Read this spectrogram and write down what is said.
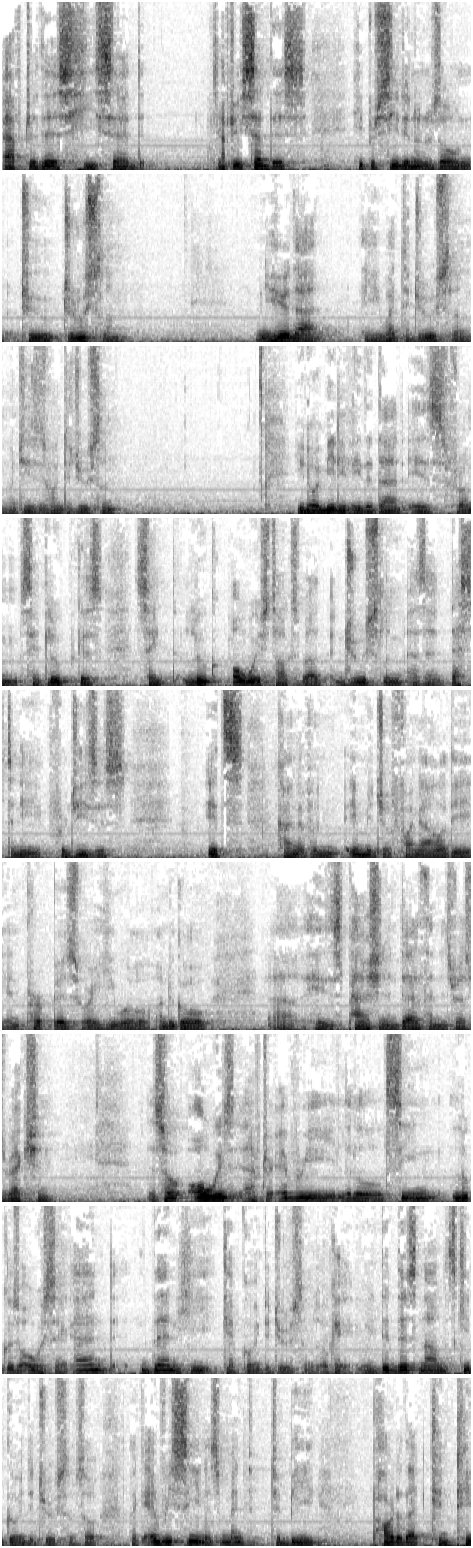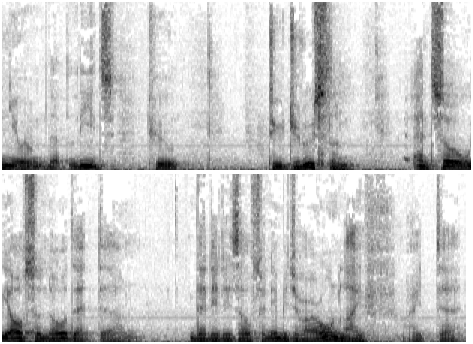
after this he said after he said this, he proceeded on his own to Jerusalem. When you hear that, he went to Jerusalem, when Jesus went to Jerusalem, you know immediately that that is from St. Luke because St. Luke always talks about Jerusalem as a destiny for Jesus. It's kind of an image of finality and purpose where he will undergo uh, his passion and death and his resurrection. So always after every little scene, Luke is always saying, and then he kept going to Jerusalem. Okay, we did this, now let's keep going to Jerusalem. So like every scene is meant to be part of that continuum that leads to to Jerusalem. And so we also know that um, that it is also an image of our own life, right? Uh,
